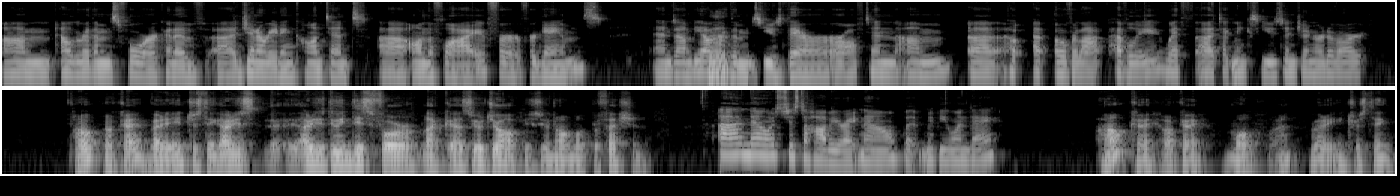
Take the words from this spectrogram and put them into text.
um, algorithms for kind of uh, generating content uh, on the fly for for games. And um, the hmm. algorithms used there are often um, uh, uh overlap heavily with uh, techniques used in generative art. Oh, okay, very interesting. Are you are you doing this for like as your job? Is your normal profession? Uh, no, it's just a hobby right now, but maybe one day. Okay, okay. Well, well very interesting.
